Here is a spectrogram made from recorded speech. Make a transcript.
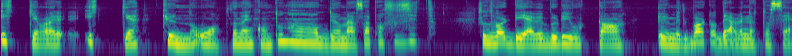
ikke, var, ikke kunne åpne den kontoen. Han hadde jo med seg passet sitt. Så det var det vi burde gjort da umiddelbart, og det er vi nødt til å se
